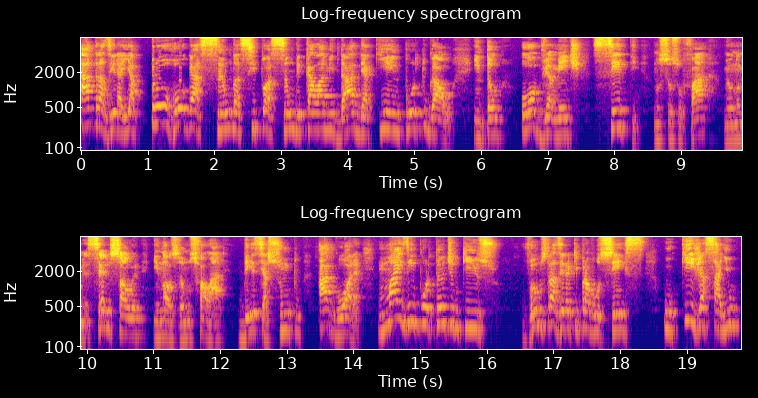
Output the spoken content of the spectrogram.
a trazer aí a prorrogação da situação de calamidade aqui em Portugal. Então, obviamente, sente no seu sofá. Meu nome é Célio Sauer e nós vamos falar desse assunto agora. Mais importante do que isso, vamos trazer aqui para vocês o que já saiu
